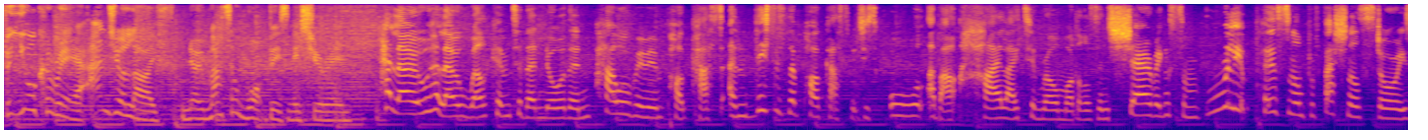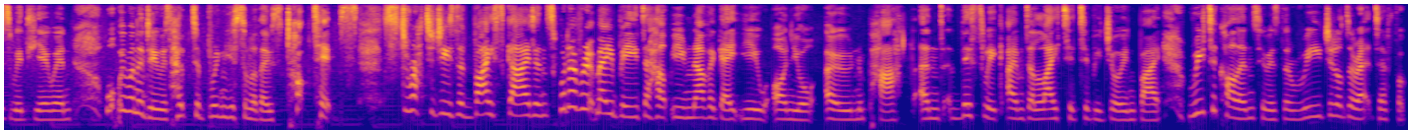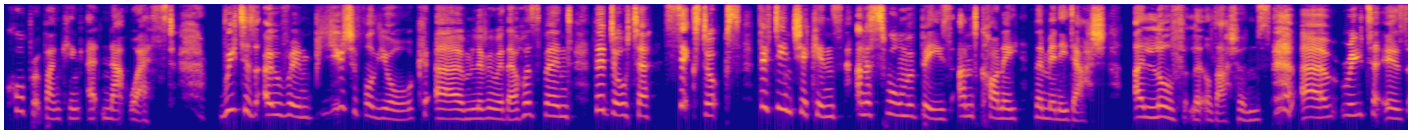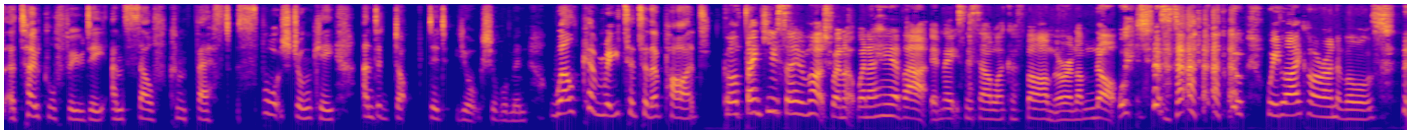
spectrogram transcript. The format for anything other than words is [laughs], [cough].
For your career and your life, no matter what business you're in. Hello, hello, welcome to the Northern Power Women podcast. And this is the podcast which is all about highlighting role models and sharing some brilliant personal professional stories with you. And what we want to do is hope to bring you some of those top tips, strategies, advice, guidance, whatever it may be to help you navigate you on your own path. And this week, I'm delighted to be joined by Rita Collins, who is the Regional Director for Corporate Banking at NatWest. Rita's over in beautiful York, um, living with her husband, their daughter, six ducks, 15 chickens, and a swarm of bees, and Connie, the mini dash. I love little dachshunds. Um, Rita is a total foodie and self confessed sports junkie and adopted Yorkshire woman. Welcome, Rita, to the pod. God, thank you so much. When I, when I hear that, it makes me sound like a farmer, and I'm not. [laughs] We just [laughs] we like our animals. [laughs]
